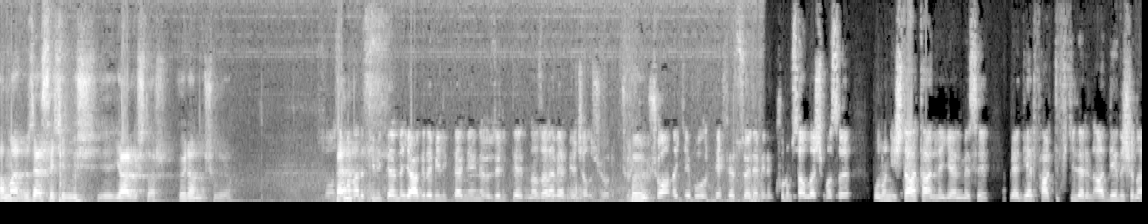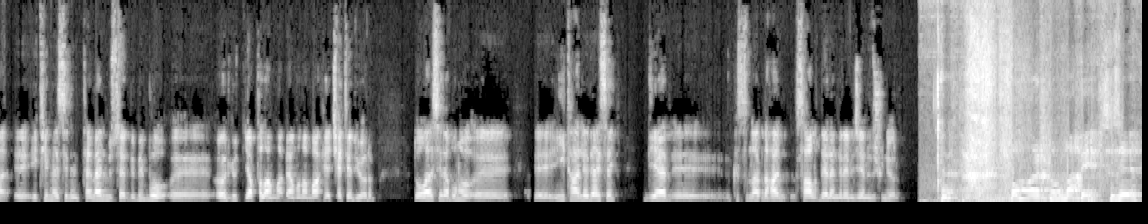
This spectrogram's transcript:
ama özel seçilmiş e, yargıçlar. Öyle anlaşılıyor. Son ben, zamanlarda tweetlerinde Yargıda Birlik Derneği'ne özellikle nazara vermeye çalışıyorum. Çünkü evet. şu andaki bu nefret söyleminin kurumsallaşması, bunun iştahat haline gelmesi ve diğer farklı fikirlerin adliye dışına e, itilmesinin temel müsebbibi bu e, örgüt yapılanma. Ben buna mafya çete diyorum. Dolayısıyla bunu e, e, iyi tahlil edersek diğer e, kısımları daha sağlıklı değerlendirebileceğimizi düşünüyorum. Evet. Son olarak Nurullah Bey size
